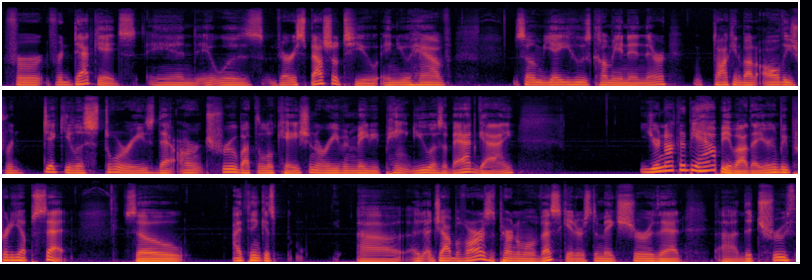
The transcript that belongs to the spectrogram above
for for decades, and it was very special to you. And you have some yahoos coming in there talking about all these ridiculous stories that aren't true about the location, or even maybe paint you as a bad guy. You're not going to be happy about that. You're going to be pretty upset. So I think it's uh, a, a, job of ours as paranormal investigators to make sure that uh, the truth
